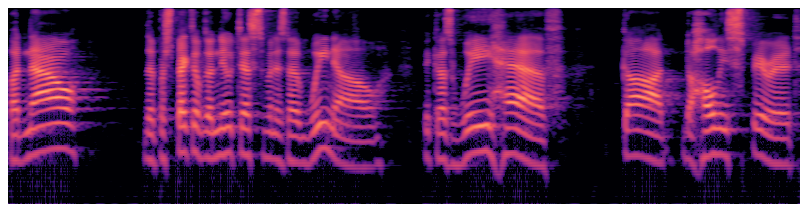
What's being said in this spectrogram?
But now, the perspective of the New Testament is that we know because we have God, the Holy Spirit,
